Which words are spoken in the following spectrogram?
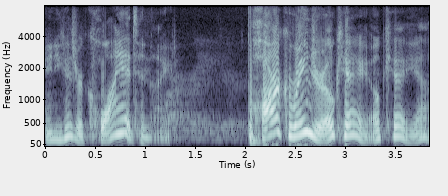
man, you guys are quiet tonight. Park Ranger. Okay, okay, yeah.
